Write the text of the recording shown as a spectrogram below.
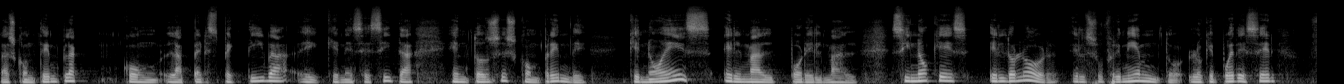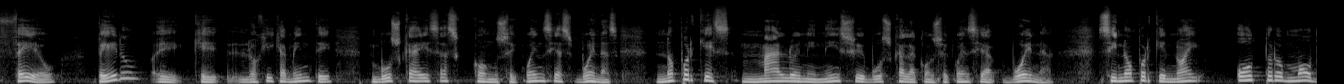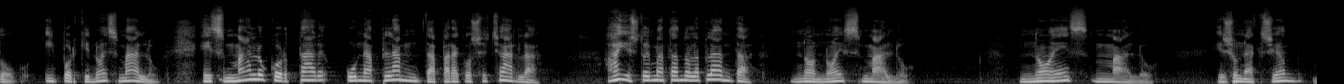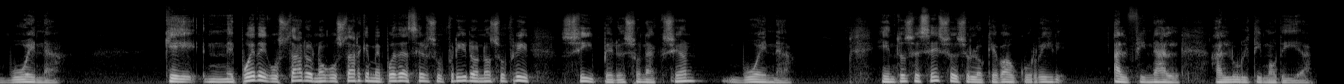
las contempla con la perspectiva eh, que necesita, entonces comprende que no es el mal por el mal, sino que es el dolor, el sufrimiento, lo que puede ser feo, pero eh, que lógicamente busca esas consecuencias buenas, no porque es malo en inicio y busca la consecuencia buena, sino porque no hay otro modo y porque no es malo. Es malo cortar una planta para cosecharla. Ay, estoy matando la planta. No, no es malo no es malo, es una acción buena. Que me puede gustar o no gustar, que me puede hacer sufrir o no sufrir, sí, pero es una acción buena. Y entonces eso es lo que va a ocurrir al final, al último día.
